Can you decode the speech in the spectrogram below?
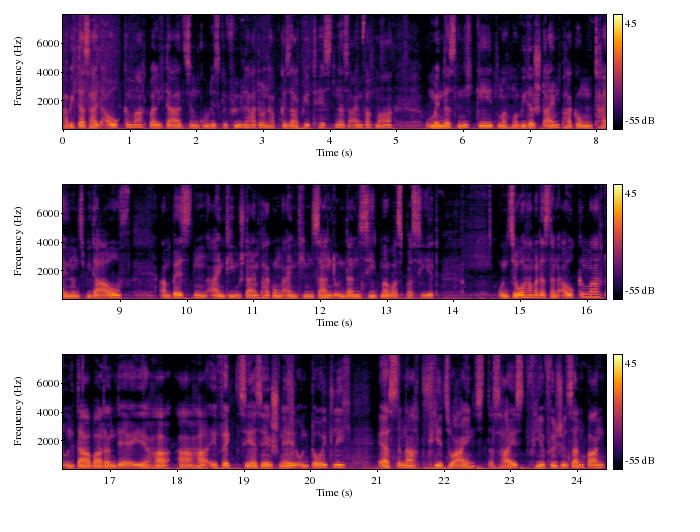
habe ich das halt auch gemacht, weil ich da jetzt ein gutes Gefühl hatte und habe gesagt, wir testen das einfach mal und wenn das nicht geht, machen wir wieder Steinpackungen, teilen uns wieder auf. Am besten ein Team Steinpackung, ein Team Sand und dann sieht man, was passiert. Und so haben wir das dann auch gemacht und da war dann der Aha-Effekt sehr, sehr schnell und deutlich. Erste Nacht 4 zu 1, das heißt vier Fische Sandbank,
